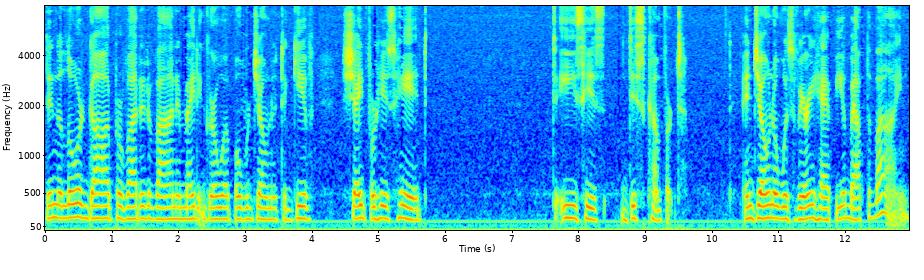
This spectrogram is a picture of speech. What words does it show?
Then the Lord God provided a vine and made it grow up over Jonah to give shade for his head to ease his discomfort and Jonah was very happy about the vine.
